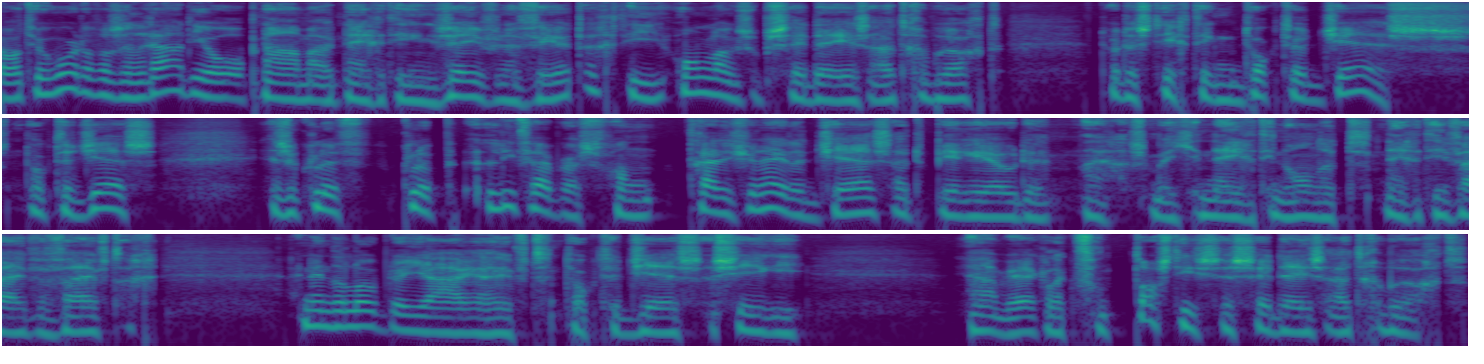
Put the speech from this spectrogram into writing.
Wat u hoorde was een radioopname uit 1947 die onlangs op cd is uitgebracht door de stichting Dr. Jazz. Dr. Jazz is een club, club liefhebbers van traditionele jazz uit de periode nou ja, zo'n beetje 1900, 1955. En in de loop der jaren heeft Dr. Jazz een serie ja, werkelijk fantastische cd's uitgebracht.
